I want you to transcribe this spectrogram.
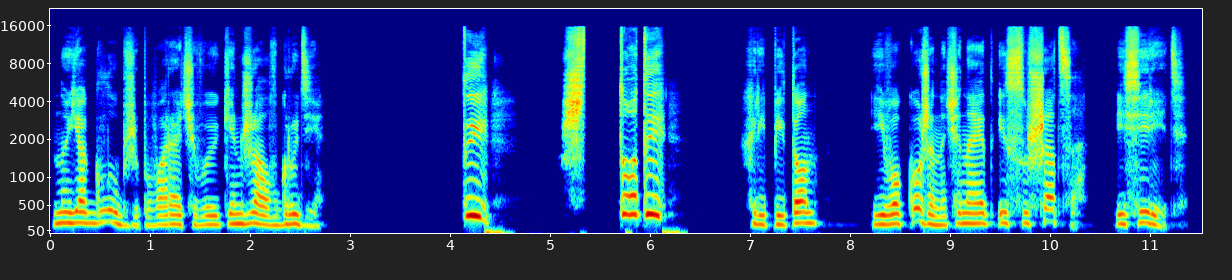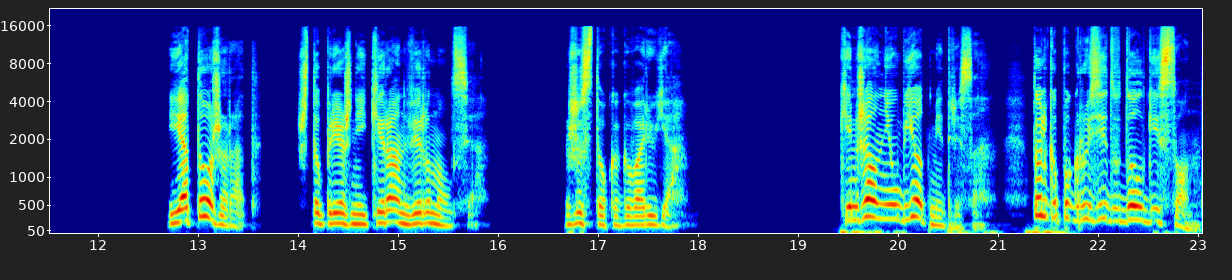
но я глубже поворачиваю кинжал в груди. «Ты... что ты...» — хрипит он. Его кожа начинает иссушаться, и сереть. Я тоже рад, что прежний Киран вернулся. Жестоко говорю я. Кинжал не убьет Митриса, только погрузит в долгий сон.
